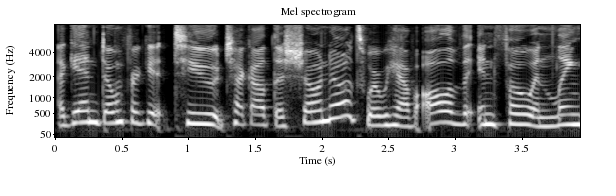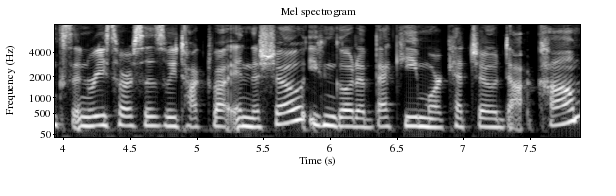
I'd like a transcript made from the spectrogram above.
Again, don't forget to check out the show notes where we have all of the info and links and resources we talked about in the show. You can go to beckymorquecho.com,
